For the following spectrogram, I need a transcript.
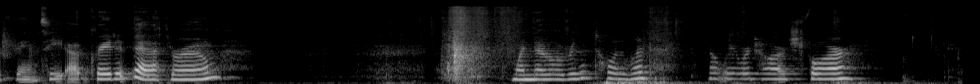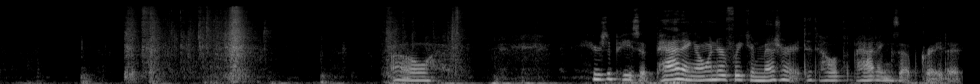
Your fancy upgraded bathroom. Window over the toilet that we were charged for. Oh, here's a piece of padding. I wonder if we can measure it to tell if the padding's upgraded.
